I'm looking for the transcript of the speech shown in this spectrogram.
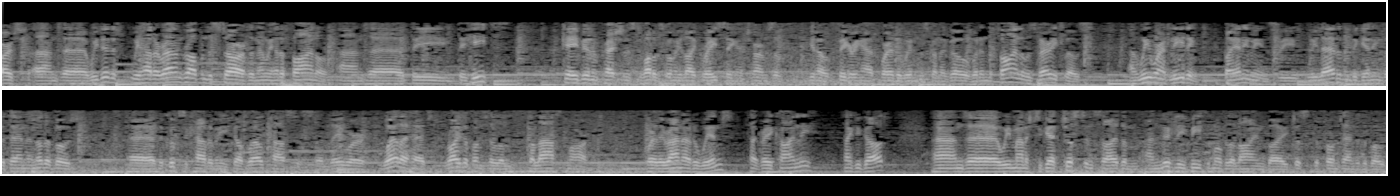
Hard, and uh, we did it. We had a round robin to start, and then we had a final, and uh, the the heats gave you an impression as to what it was going to be like racing in terms of you know figuring out where the wind was going to go. But in the final, it was very close, and we weren't leading by any means. We we led in the beginning, but then another boat, uh, the Cooks Academy, got well past us, and they were well ahead right up until the, the last mark, where they ran out of wind. Very kindly, thank you God. And uh, we managed to get just inside them and literally beat them over the line by just the front end of the boat.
